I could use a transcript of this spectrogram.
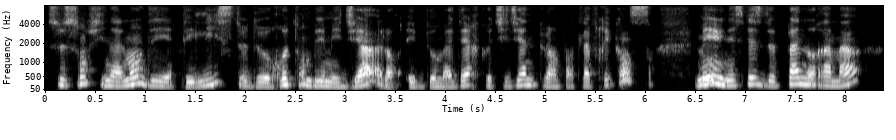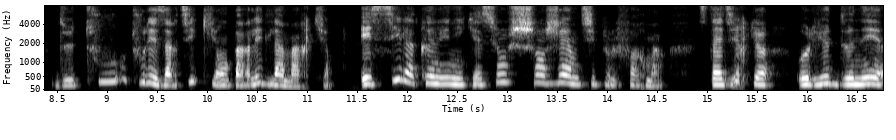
ce sont finalement des, des listes de retombées médias, alors hebdomadaires, quotidiennes, peu importe la fréquence, mais une espèce de panorama de tous les articles qui ont parlé de la marque. Et si la communication changeait un petit peu le format, c'est-à-dire que au lieu de donner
